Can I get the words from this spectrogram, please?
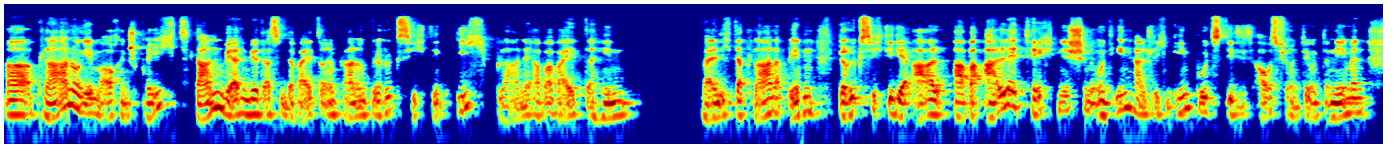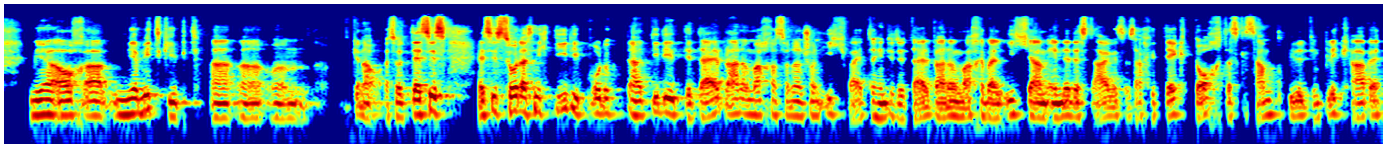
äh, Planung eben auch entspricht, dann werden wir das in der weiteren Planung berücksichtigen. Ich plane aber weiterhin weil ich der Planer bin, berücksichtige aber alle technischen und inhaltlichen Inputs, die das ausführende Unternehmen mir auch äh, mir mitgibt. Äh, äh, Genau, also das ist, es ist so, dass nicht die die, Produkt, äh, die die Detailplanung machen, sondern schon ich weiterhin die Detailplanung mache, weil ich ja am Ende des Tages als Architekt doch das Gesamtbild im Blick habe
